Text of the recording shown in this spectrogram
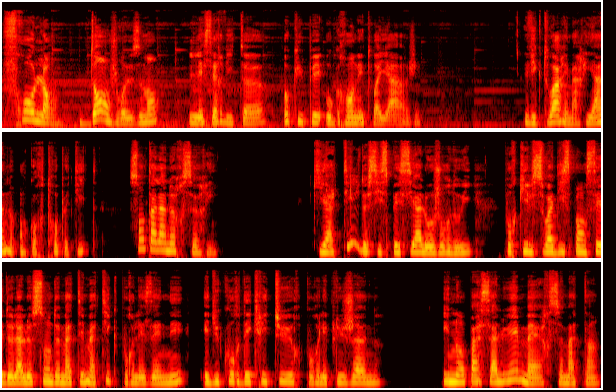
frôlant dangereusement les serviteurs occupés au grand nettoyage. Victoire et Marianne, encore trop petites, sont à la nurserie. Qu'y a-t-il de si spécial aujourd'hui pour qu'ils soient dispensés de la leçon de mathématiques pour les aînés et du cours d'écriture pour les plus jeunes. Ils n'ont pas salué mère ce matin.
